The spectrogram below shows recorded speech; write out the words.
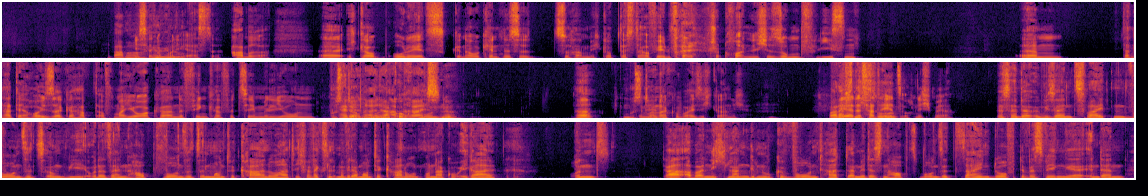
Barbara, ist ja, ja, nochmal genau. die erste? Barbara. Äh, ich glaube, ohne jetzt genaue Kenntnisse zu haben, ich glaube, dass da auf jeden Fall schon ordentliche Summen fließen. Ähm, Dann hat er Häuser gehabt auf Mallorca, eine Finca für 10 Millionen. Muss Er leider Monaco abreißen. gewohnt, ne? Hä? Muss In Monaco weiß ich gar nicht. War das, ja, nicht das hat so, er jetzt auch nicht mehr. dass er da irgendwie seinen zweiten Wohnsitz irgendwie oder seinen Hauptwohnsitz in Monte Carlo hat? Ich verwechsel immer wieder Monte Carlo und Monaco, egal. Und da aber nicht lang genug gewohnt hat, damit es ein Hauptwohnsitz sein durfte, weswegen er in dann,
